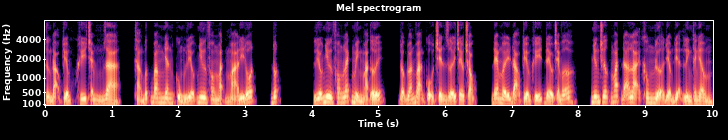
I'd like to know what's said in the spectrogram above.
từng đạo kiếm khí chém ra, thẳng bức băng nhân cùng liễu như phong mặt mà đi đốt đốt. Liễu như phong lách mình mà tới, độc đoán vạn cổ trên dưới trêu chọc, đem mấy đạo kiếm khí đều chém vỡ nhưng trước mắt đã lại không nửa điểm điện linh thanh âm,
